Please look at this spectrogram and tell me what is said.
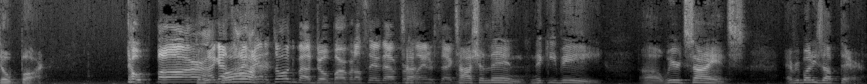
Dope Bar. Dope bar. Dope I got. bar. I, I got to talk about dope bar, but I'll save that for Ta- a later segment. Tasha Lynn, Nikki V, uh, Weird Science. Everybody's up there.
